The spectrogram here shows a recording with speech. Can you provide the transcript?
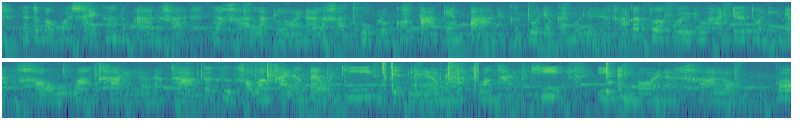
ๆ แล้วจะบอกว่าใช้เครื่องสำอางนะคะ ราคาหลักร้อยนะราคาถูกแล้วก็ตาแก้มปากเนี่ยคือตัวเดียวกันหมดเลยนะคะ ก็ตัว For You to Harder ตัวนี้เนี่ยเขาวางขายแล้วนะคะ ก็คือเขาวางขายตั้งแต่วันที่ 27 แล้วนะวางขายที่ Eve and Boy นะคะแล้ว ก็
